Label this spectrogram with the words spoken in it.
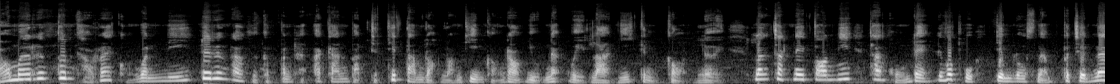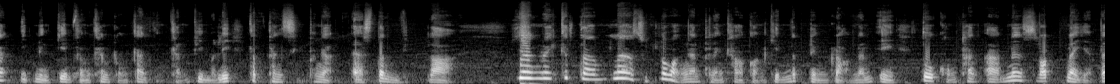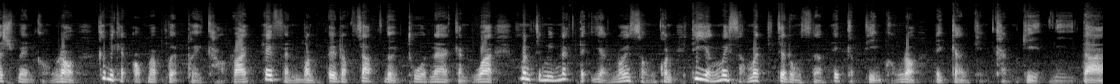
เรามาเริ่มต้นข่าวแรกของวันนี้ด้วยเรื่องราวเกี่ยวกับปัญหาอาการบาดเจ็บที่ตามหลอกหลอนทีมของเราอยู่ณเวลานี้กันก่อนเลย หลังจากในตอนนี้ทางหงแดงลิเวอร์พูลเตรียมลงสนามเผชิญหน้าอีกหนึ่งเกมสำคัญของการแข่งขันพรีเมียร์ลีกกับทางสิงห์ผงาดแอสตันวิลล่า อย่างไรก็ตามล่าสุดระหว่างงานแถลงข่าวก่อนเกมนัดดังกล่าวนั้นเอง ตัวของทางอาร์เนอร์สล็อตในยดัชแมนของเรา ก็มีการออกมาเปิดเผยข่าวร้าย ให้แฟนบอลได้รับทราบโดยทั่วหน้ากันว่า มันจะมีนักเตะอย่างน้อย 2 คนที่ยังไม่สามารถที่จะลงสนามให้กับทีมของเราในการแข่งขันเกมนี้ได้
